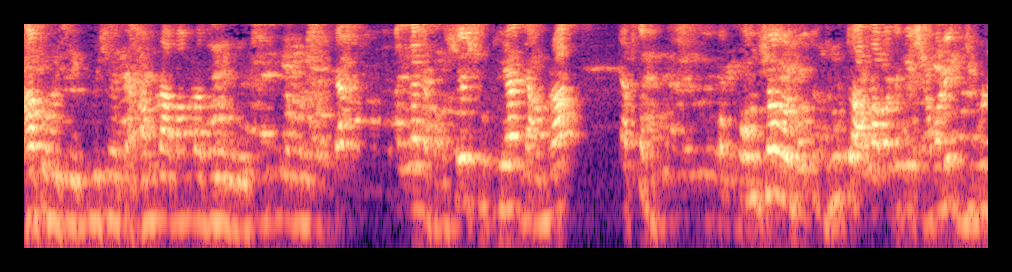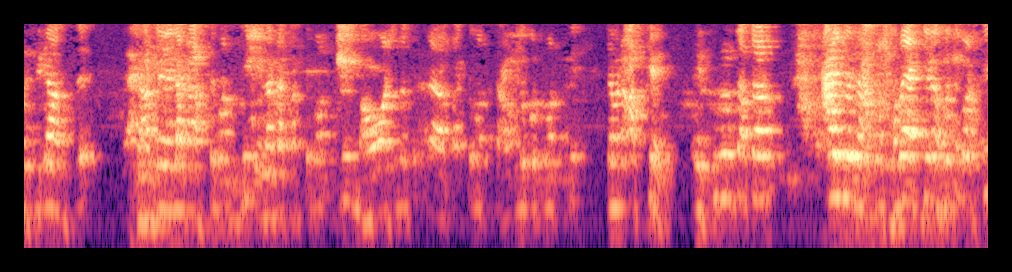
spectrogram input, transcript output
আহত হয়েছে, পুলিশের হাতে হামলা, মামলা ধরে ধরেছে এগুলো মনে পড়ে যাক আল্লাহ কাছে অশেষ শুক্রিয়া যে আমরা এত কম সময় যত দ্রুত আল্লাহ আমাদেরকে সামরিক জীবনে ফিরে আনছে। যার যে এলাকায় আসতে পারছি এলাকায় থাকতে পারছি মা বাবার সাথে থাকতে পারছি আনন্দ করতে পারছি যেমন আজকে এই পুরনো চাচার আয়োজনে আমরা সবাই এক জায়গায় হতে পারছি।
